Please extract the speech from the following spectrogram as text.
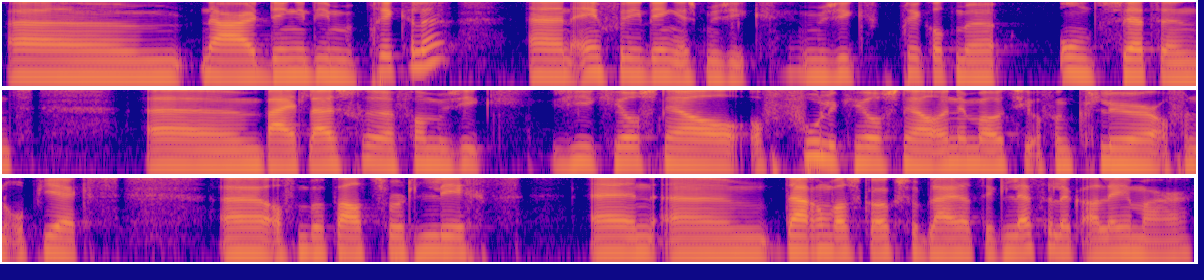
ehm, naar dingen die me prikkelen. En een van die dingen is muziek. Muziek prikkelt me ontzettend. Ehm, bij het luisteren van muziek zie ik heel snel of voel ik heel snel een emotie of een kleur of een object eh, of een bepaald soort licht. En ehm, daarom was ik ook zo blij dat ik letterlijk alleen maar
